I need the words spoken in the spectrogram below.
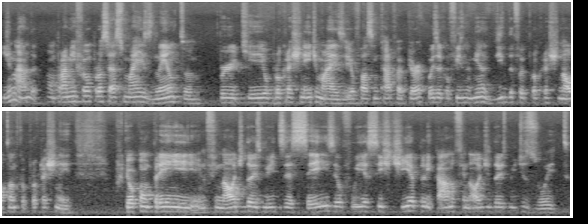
de nada. Então, para mim foi um processo mais lento, porque eu procrastinei demais. E eu falo assim, cara, foi a pior coisa que eu fiz na minha vida foi procrastinar o tanto que eu procrastinei porque eu comprei no final de 2016, eu fui assistir e aplicar no final de 2018.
